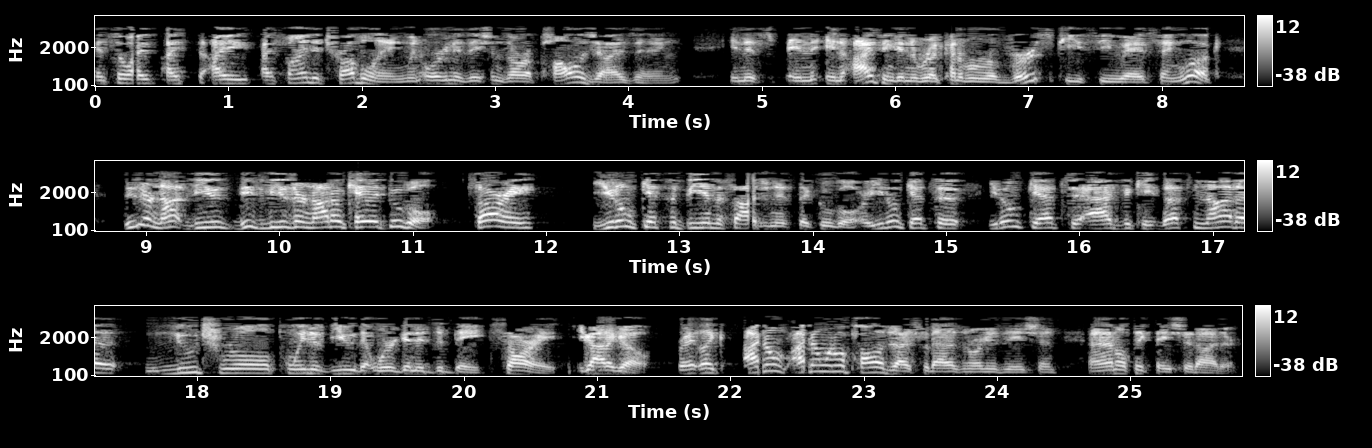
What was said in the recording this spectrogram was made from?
And so I, I, I, I find it troubling when organizations are apologizing in this, in, in I think in a kind of a reverse PC way of saying, look, these are not views, these views are not okay at Google. Sorry, you don't get to be a misogynist at Google, or you don't get to you don't get to advocate. That's not a neutral point of view that we're going to debate. Sorry, you got to go right? Like I don't I don't want to apologize for that as an organization, and I don't think they should either.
